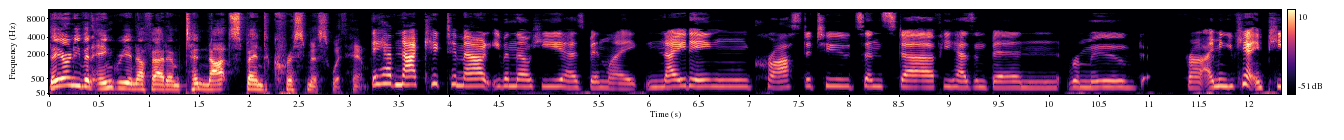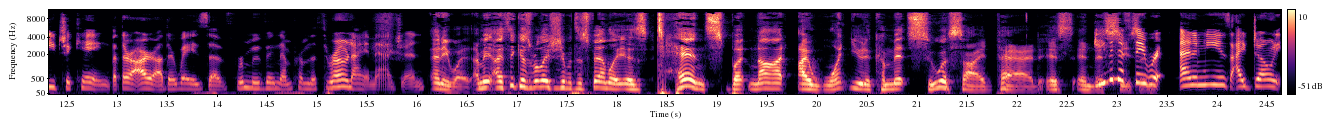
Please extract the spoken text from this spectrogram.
They aren't even angry enough at him to not spend Christmas with him. They have not kicked him out, even though he has been like knighting prostitutes and stuff. He hasn't been removed from. I mean, you can't impeach a king, but there are other ways of removing them from the throne. I imagine. Anyway, I mean, I think his relationship with his family is tense, but not "I want you to commit suicide." Pad is in this Even if they were enemies, I don't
